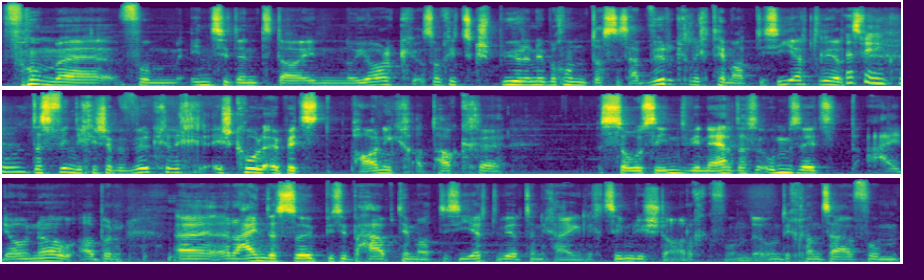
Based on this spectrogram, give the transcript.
vom, äh, vom Incident da in New York so ein zu spüren bekommt, dass das auch wirklich thematisiert wird. Das finde ich cool. Das finde ich ist aber wirklich ist cool, ob jetzt Panikattacken so sind, wie er das umsetzt, I don't know. Aber äh, rein, dass so etwas überhaupt thematisiert wird, habe ich eigentlich ziemlich stark gefunden. Und ich kann es auch vom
